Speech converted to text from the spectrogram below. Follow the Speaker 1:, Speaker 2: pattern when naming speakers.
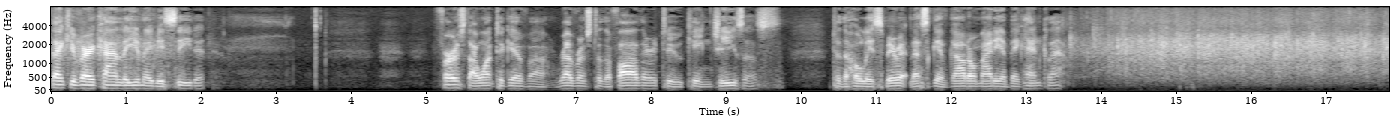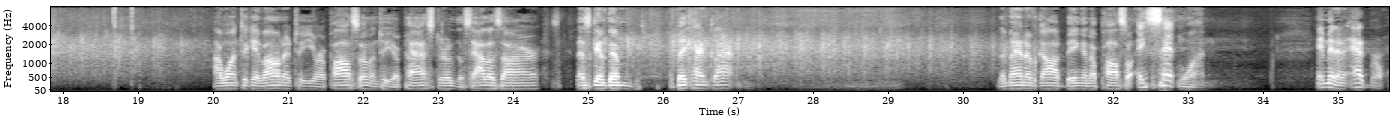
Speaker 1: Thank you very kindly. You may be seated. First, I want to give uh, reverence to the Father, to King Jesus, to the Holy Spirit. Let's give God Almighty a big hand clap. I want to give honor to your apostle and to your pastor, the Salazar. Let's give them a big hand clap. The man of God being an apostle, a sent one. Amen. An admiral.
